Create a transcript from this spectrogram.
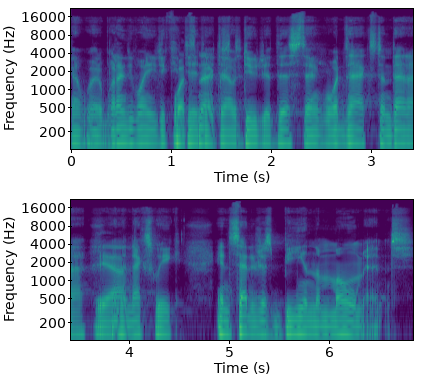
know what, what do I need to continue to do to this thing? What next? And then uh, Yeah. and the next week, instead of just be in the moment.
